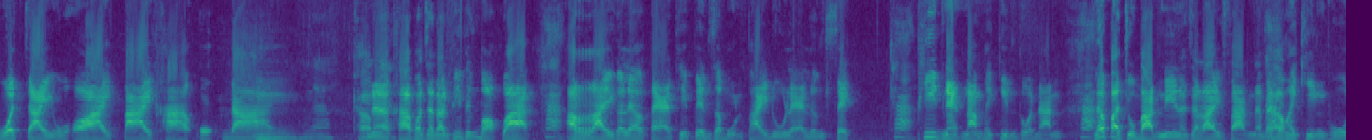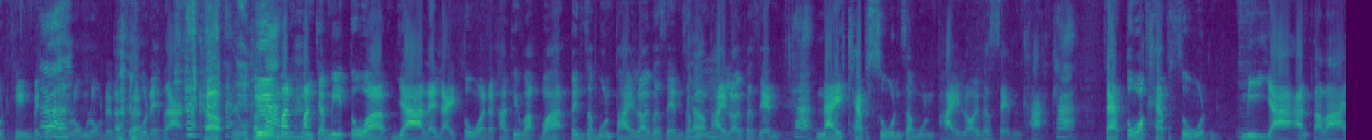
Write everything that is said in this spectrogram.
หัวใจวายตายคาอกได้อืมนะครับนะครับเพราะฉะนั้นพี่ถึงบอกว่าค่ะ อะไรก็แล้วแต่ที่เป็นสมุนไพรดูแลเรื่องเซ็กส์ ค่ะพี่แนะนำให้กินตัวนั้น ค่ะแล้วปัจจุบันนี้นะจะไล่าให้ฟังนะไม่ครับต้องให้คิงพูดคิงเป็นเจ้าของโรงหลงเดี๋ยวพี่จะพูดให้ฟัง ครับคือมันมันจะมีตัวยาหลาย ๆ ตัวนะครับที่บอกว่าเป็นสมุนไพรร้อยเปอร์เซ็นต์สมุนไพรร้อยเปอร์เซ็นต์ค่ะ ในแคปซูลสมุนไพรร้อยเปอร์เซ็นต์ค่ะ ค่ะ แต่ตัวแคปซูลอืมมียาอันตราย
